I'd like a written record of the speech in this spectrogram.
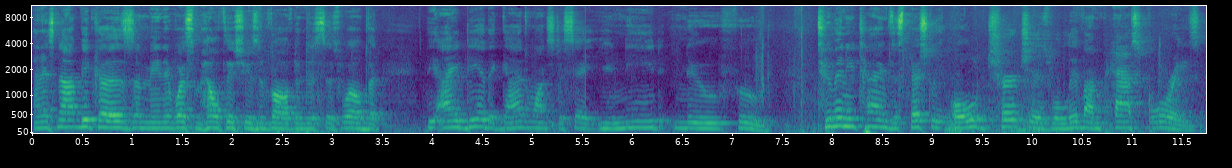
And it's not because, I mean, there was some health issues involved in this as well, but the idea that God wants to say you need new food. Too many times, especially old churches, will live on past glories.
